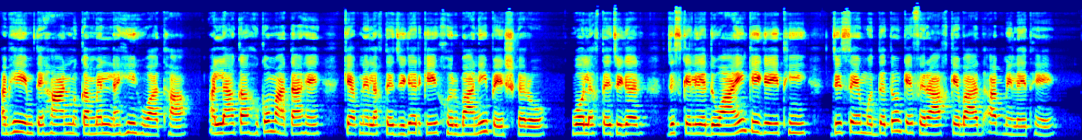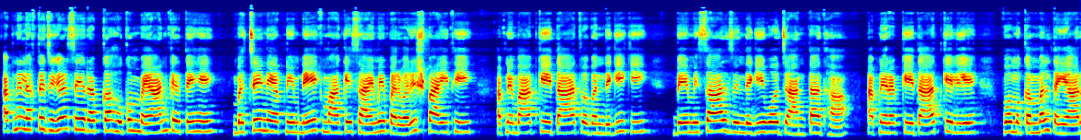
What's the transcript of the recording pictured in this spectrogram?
ابھی امتحان مکمل نہیں ہوا تھا۔ اللہ کا حکم آتا ہے کہ اپنے لخت جگر کی قربانی پیش کرو۔ وہ لخت جگر جس کے لیے دعائیں کی گئی تھیں، جس سے مدتوں کے فراق کے بعد اب ملے تھے۔ اپنے لخت جگر سے رب کا حکم بیان کرتے ہیں۔ بچے نے اپنی نیک ماں کے سائے میں پرورش پائی تھی۔ اپنے باپ کی اطاعت و بندگی کی بے مثال زندگی وہ جانتا تھا۔ اپنے رب کی اطاعت کے لیے وہ مکمل تیار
